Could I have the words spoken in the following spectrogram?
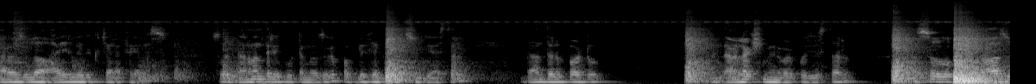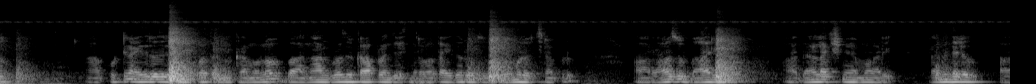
ఆ రోజుల్లో ఆయుర్వేదిక్ చాలా ఫేమస్ సో ధన్వంతరి పుట్టినరోజుగా పబ్లిక్ హెల్త్ విషయం చేస్తారు. దాంతోపాటు ధనలక్ష్మిని కూడా పూజిస్తారు సో రాజు ఆ, పుట్టిన ఐదు రోజులు చనిపోతున్న క్రమంలో బా నాలుగు రోజులు కాపురం చేసిన తర్వాత ఐదో రోజు యముడు వచ్చినప్పుడు ఆ రాజు భార్య ఆ ధనలక్ష్మి అమ్మవారి ప్రమిదలు ఆ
